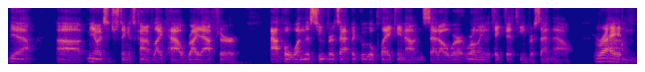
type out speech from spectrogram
Yeah. Uh, you know, it's interesting. It's kind of like how right after Apple won the suit for its Epic, Google Play came out and said, "Oh, we're we're only going to take fifteen percent now." Right. Um,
